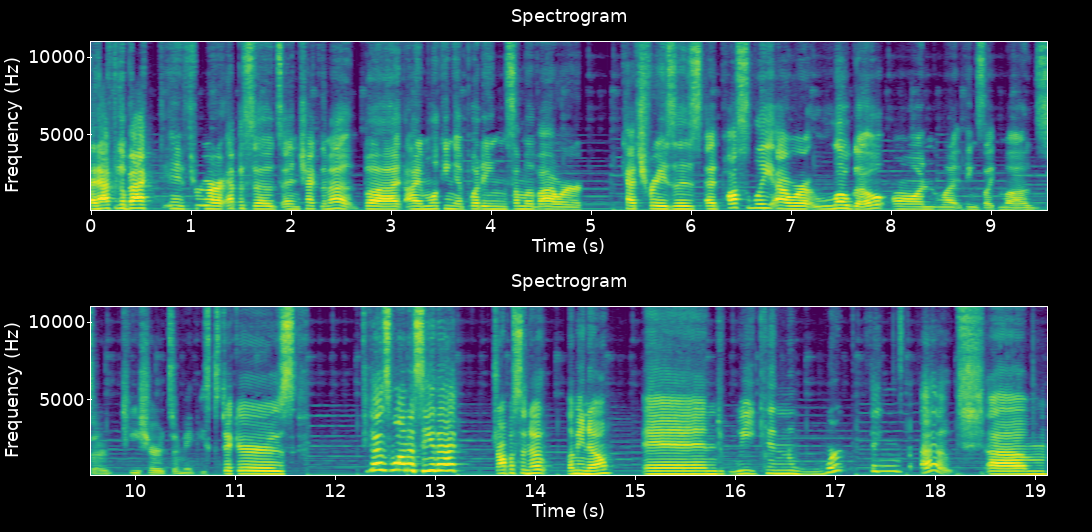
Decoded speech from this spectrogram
I'd have to go back in, through our episodes and check them out. But I'm looking at putting some of our catchphrases and possibly our logo on like things like mugs or T-shirts or maybe stickers. If you guys want to see that, drop us a note. Let me know, and we can work things out. Um,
